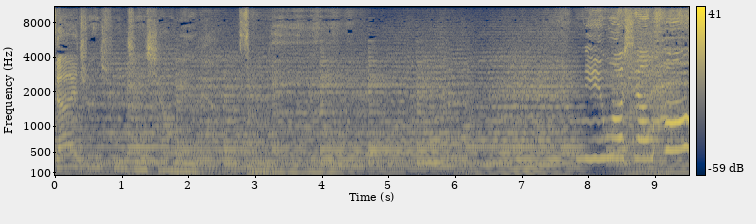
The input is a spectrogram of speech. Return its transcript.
在转瞬间消灭了踪影。你我相逢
